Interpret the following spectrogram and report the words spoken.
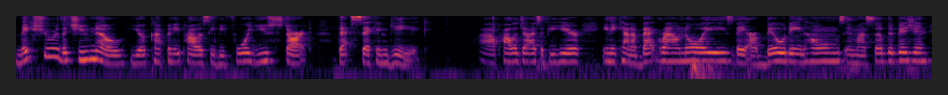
Make sure that you know your company policy before you start that second gig. I apologize if you hear any kind of background noise. They are building homes in my subdivision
